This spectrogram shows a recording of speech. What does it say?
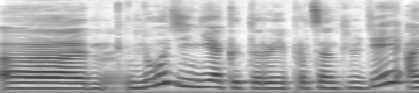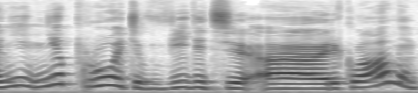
э, люди, некоторый процент людей, они не против видеть рекламу,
